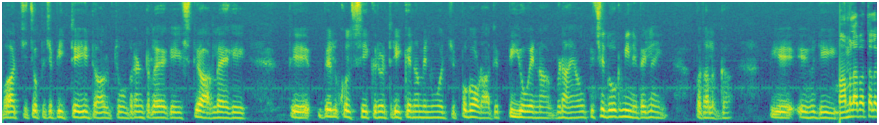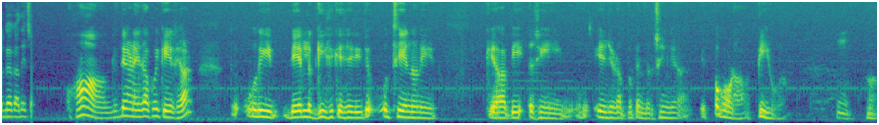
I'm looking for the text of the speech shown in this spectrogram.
ਬਾਅਦ 'ਚ ਚੁੱਪ ਚਪੀਤੇ ਹੀ ਦਾਲ ਤੋਂ ਵਾਰੰਟ ਲੈ ਕੇ ਇਸ਼ਤਿਹਾਰ ਲੈ ਗਏ ਤੇ ਬਿਲਕੁਲ ਸੀਕ੍ਰੀਟ ਤਰੀਕੇ ਨਾਲ ਮੈਨੂੰ ਉਹ 'ਚ ਭਗੌੜਾ ਤੇ ਪੀਓ ਇਹਨਾਂ ਬਣਾਇਆ। ਉਹ ਪਿੱਛੇ 2 ਮਹੀਨੇ ਪਹਿਲਾਂ ਹੀ ਪਤਾ ਲੱਗਾ ਵੀ ਇਹ ਇਹੋ ਜੀ ਮਾਮਲਾ ਪਤਾ ਲੱਗਾ ਕਦੇ ਚ? ਹਾਂ ਲੁਧਿਆਣੇ ਦਾ ਕੋਈ ਕੇਸ ਆ ਤੇ ਉਹਦੀ ਬੇਲ ਲੱਗੀ ਸੀ ਕਿਸੇ ਦੀ ਤੇ ਉੱਥੇ ਇਹਨਾਂ ਨੇ ਕਿਹਾ ਵੀ ਅਸੀਂ ਇਹ ਜਿਹੜਾ ਭੁਪਿੰਦਰ ਸਿੰਘ ਆ ਇਹ ਭਗੌੜਾ ਪੀਓ ਆ। ਹਾਂ।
